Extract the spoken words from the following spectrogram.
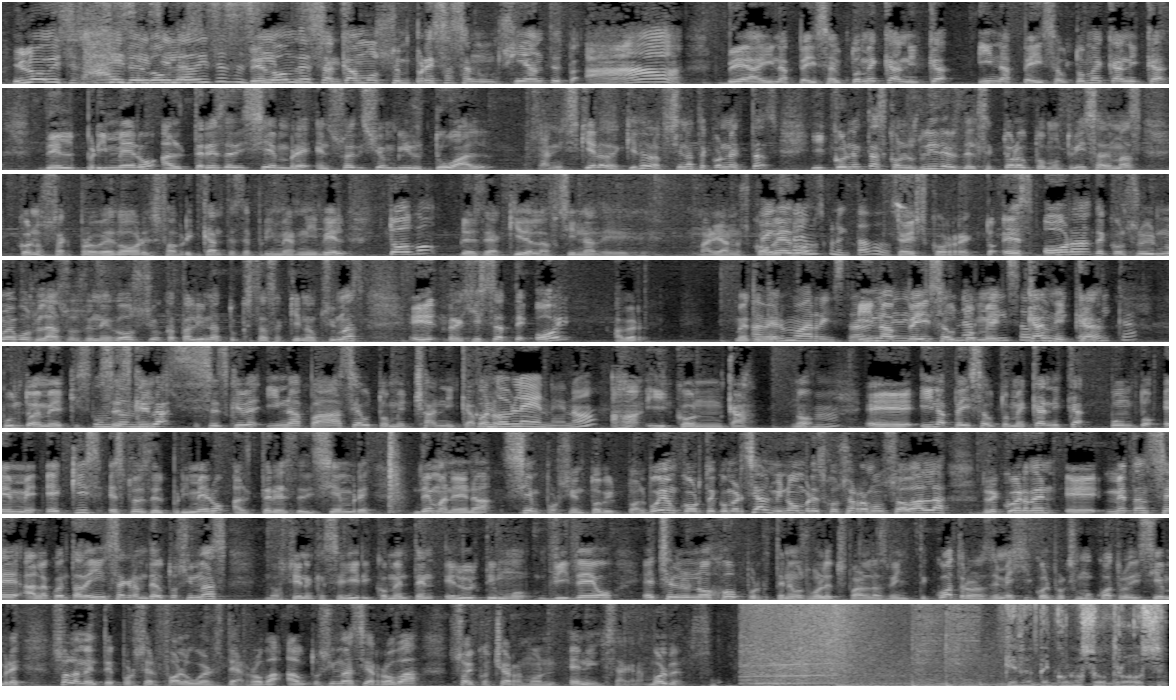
Y luego dices, ay, Sí, ¿de sí, si dónde, lo dices así, ¿de dónde entonces, sí, sacamos empresas anunciantes? Ah, ve a Inapace Automecánica, Inapace Automecánica, del primero al 3 de diciembre en su edición virtual. Sea, ni siquiera de aquí de la oficina te conectas y conectas con los líderes del sector automotriz, además con los proveedores, fabricantes de primer nivel, todo desde aquí de la oficina de Mariano Ahí Escobedo. estaremos conectados. Es correcto. Es hora de construir nuevos lazos de negocio. Catalina, tú que estás aquí en Más, eh, regístrate hoy. A ver, métete. A ver, me voy a registrar. Inapace Automecánica. Punto MX. Punto se, escribe, se escribe Inapace Automecánica. Con Bueno, doble N, ¿no? Ajá, y con K, ¿no? Eh, inapaceautomecánica.mx. Esto es del primero al 3 de diciembre de manera 100% virtual. Voy a un corte comercial. Mi nombre es José Ramón Zavala. Recuerden, eh, métanse a la cuenta de Instagram de Autos y Más. Nos tienen que seguir y comenten el último video. Échenle un ojo porque tenemos boletos para las 24 horas de México el próximo 4 de diciembre. Solamente por ser followers de arroba Autos y Más y arroba Soy Coche Ramón en Instagram. Volvemos. Quédate con nosotros.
